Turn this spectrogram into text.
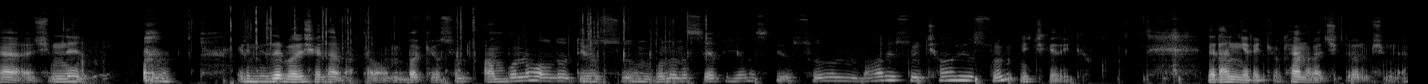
Ee, şimdi elimizde böyle şeyler var. Tamam bir bakıyorsun. Ama bu ne oldu diyorsun. Bunu nasıl yapacağız diyorsun. Bağırıyorsun, çağırıyorsun. Hiç gerek yok. Neden gerek yok? Hemen açıklıyorum şimdi.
